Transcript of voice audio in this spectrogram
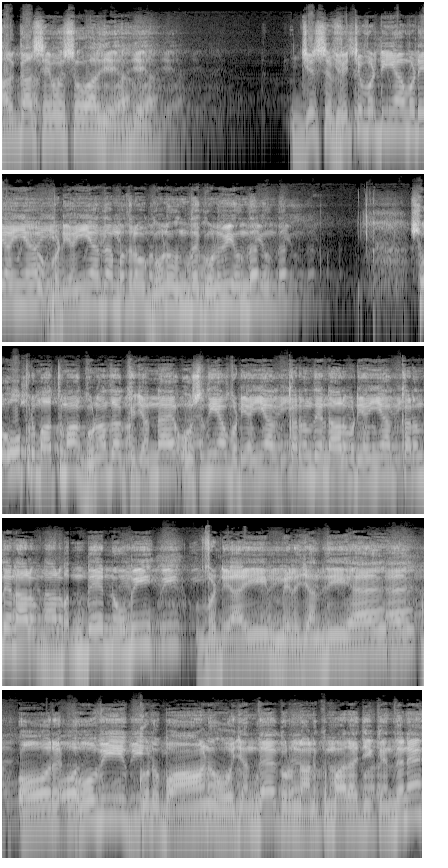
ਹਰ ਕਾ ਸੇਵਕ ਸੋ ਜਿਹਾ। ਜਿਸ ਵਿੱਚ ਵੱਡੀਆਂ ਵਡਿਆਈਆਂ ਵਡਿਆਈਆਂ ਦਾ ਮਤਲਬ ਗੁਣ ਹੁੰਦਾ ਗੁਣ ਵੀ ਹੁੰਦਾ। ਸੋ ਉਹ ਪ੍ਰਮਾਤਮਾ ਗੁਣਾਂ ਦਾ ਖਜ਼ਾਨਾ ਹੈ ਉਸ ਦੀਆਂ ਵਡਿਆਈਆਂ ਕਰਨ ਦੇ ਨਾਲ ਵਡਿਆਈਆਂ ਕਰਨ ਦੇ ਨਾਲ ਬੰਦੇ ਨੂੰ ਵੀ ਵਡਿਆਈ ਮਿਲ ਜਾਂਦੀ ਹੈ ਔਰ ਉਹ ਵੀ ਗੁਣਵਾਨ ਹੋ ਜਾਂਦਾ ਹੈ। ਗੁਰੂ ਨਾਨਕ ਮਹਾਰਾਜ ਜੀ ਕਹਿੰਦੇ ਨੇ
